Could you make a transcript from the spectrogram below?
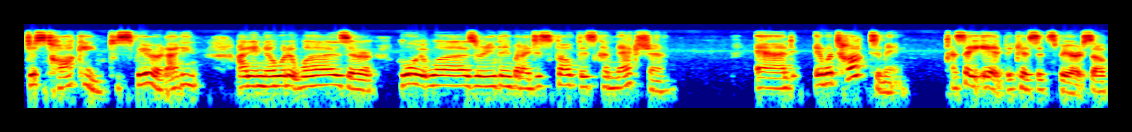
just talking to spirit i didn't i didn't know what it was or who it was or anything but i just felt this connection and it would talk to me. I say it because it's spirit. So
